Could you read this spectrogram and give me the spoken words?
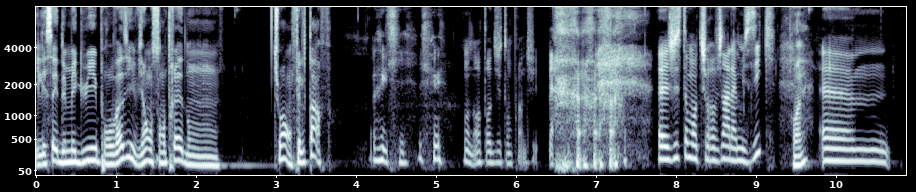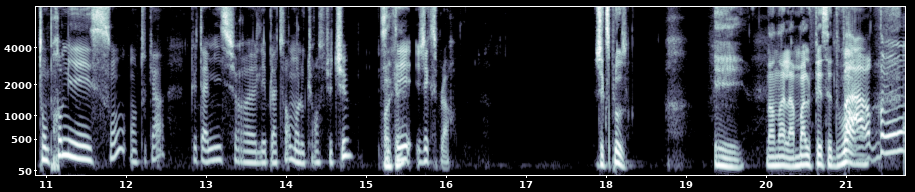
il essaye de m'aiguiller pour vas-y, viens, on s'entraide, on... tu vois, on fait le taf. Ok. On a entendu ton point de vue. Euh, justement, tu reviens à la musique. Ouais. Euh, ton premier son, en tout cas, que tu as mis sur euh, les plateformes, en l'occurrence YouTube, c'était J'explore. J'explose. Et non, non, elle a mal fait cette voix. hein. Pardon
